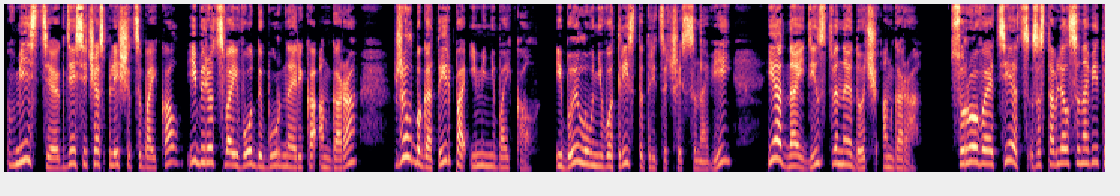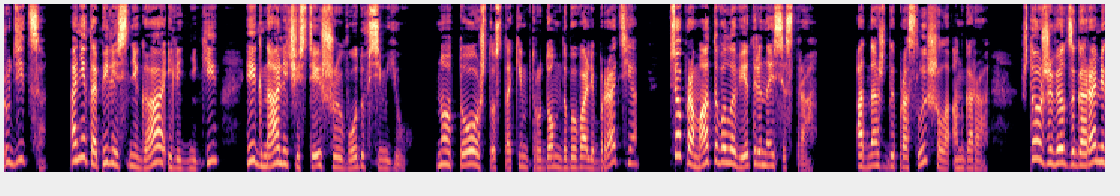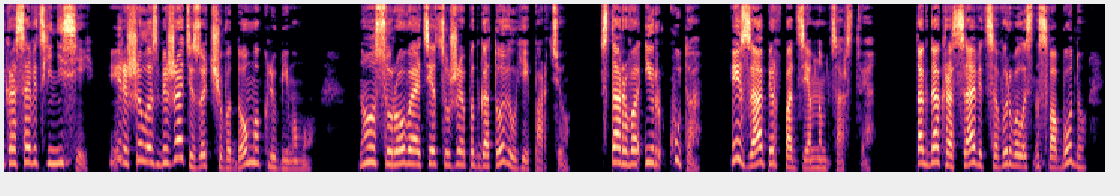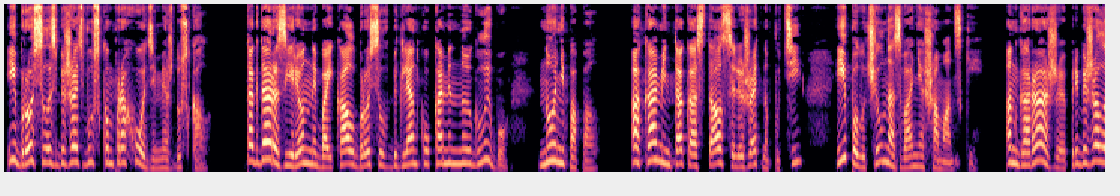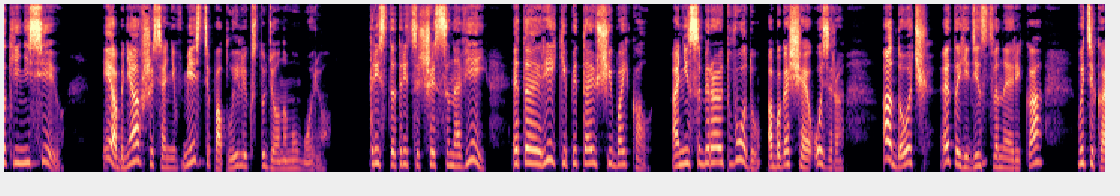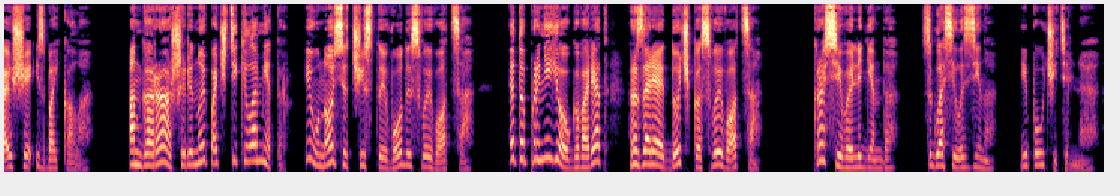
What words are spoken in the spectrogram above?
В месте, где сейчас плещется Байкал и берет свои воды бурная река Ангара, жил богатырь по имени Байкал и было у него 336 сыновей и одна единственная дочь Ангара. Суровый отец заставлял сыновей трудиться. Они топили снега и ледники и гнали чистейшую воду в семью. Но то, что с таким трудом добывали братья, все проматывала ветреная сестра. Однажды прослышала Ангара, что живет за горами красавец Енисей, и решила сбежать из отчего дома к любимому. Но суровый отец уже подготовил ей партию старого Ир-Кута, и запер в подземном царстве. Тогда красавица вырвалась на свободу и бросилась бежать в узком проходе между скал. Тогда разъяренный Байкал бросил в беглянку каменную глыбу, но не попал. А камень так и остался лежать на пути и получил название шаманский. Ангара же прибежала к Енисею, и, обнявшись, они вместе поплыли к студеному морю. 336 сыновей — это реки, питающие Байкал. Они собирают воду, обогащая озеро, а дочь — это единственная река, вытекающая из Байкала. Ангара шириной почти километр и уносит чистые воды своего отца. Это про нее, говорят, разоряет дочка своего отца. Красивая легенда, согласилась Зина, и поучительная.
